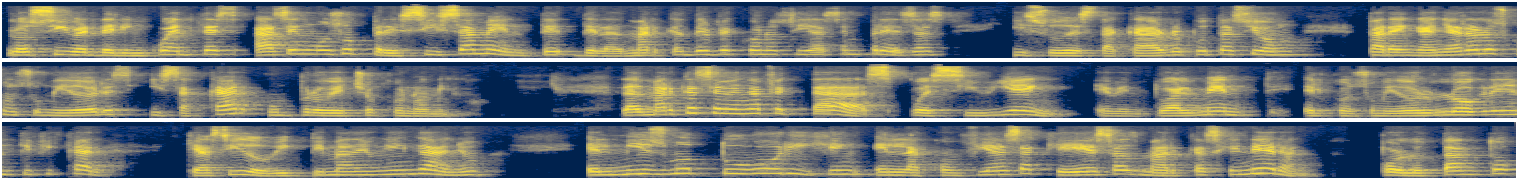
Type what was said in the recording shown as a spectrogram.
Los ciberdelincuentes hacen uso precisamente de las marcas de reconocidas empresas y su destacada reputación para engañar a los consumidores y sacar un provecho económico. Las marcas se ven afectadas, pues si bien eventualmente el consumidor logra identificar que ha sido víctima de un engaño, el mismo tuvo origen en la confianza que esas marcas generan, por lo tanto,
